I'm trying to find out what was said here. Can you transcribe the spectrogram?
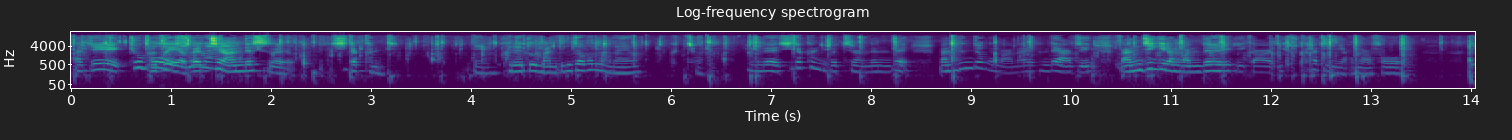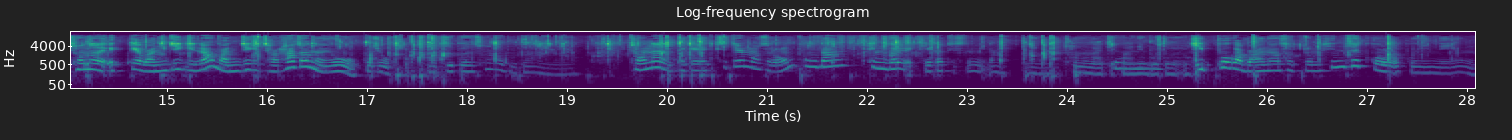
아직 초보예요. 아직 며칠 안 됐어요. 시작한 지. 네, 그래도 만든 적은 많아요. 그쵸. 근데 시작한 지 며칠 안 됐는데 만든 적은 많아요. 근데 아직 만지기랑 만들기가 익숙하지는 않아서 저는 액계 만지기나 만지기 잘 하잖아요. 그죠? 아직은 손에 묻어나네요. 저는 되게 치질머스러운 퐁당 탱글 액계가 됐습니다. 음, 저는 아직 많이 묻어요. 기포가 많아서 좀 흰색으로 보이네요.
